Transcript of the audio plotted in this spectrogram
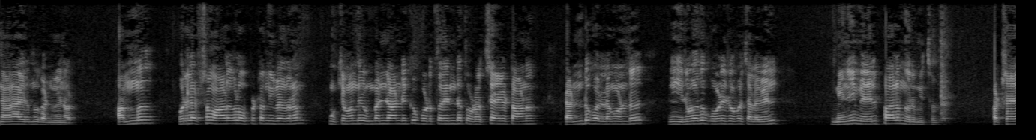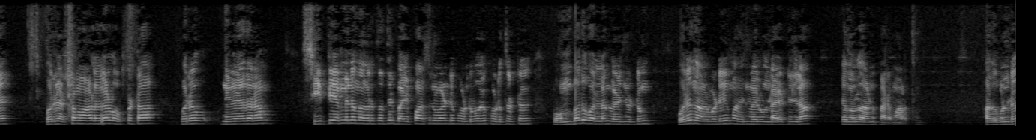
ഞാനായിരുന്നു കൺവീനർ അന്ന് ഒരു ലക്ഷം ആളുകൾ ഒപ്പിട്ട നിവേദനം മുഖ്യമന്ത്രി ഉമ്മൻചാണ്ടിക്ക് കൊടുത്തതിന്റെ തുടർച്ചയായിട്ടാണ് രണ്ട് കൊല്ലം കൊണ്ട് ഈ ഇരുപത് കോടി രൂപ ചെലവിൽ മിനി മേൽപ്പാലം നിർമ്മിച്ചത്. പക്ഷേ ഒരു ലക്ഷം ആളുകൾ ഒപ്പിട്ട ഒരു നിവേദനം സി പി എമ്മിന്റെ നേതൃത്വത്തിൽ ബൈപ്പാസിന് വേണ്ടി കൊണ്ടുപോയി കൊടുത്തിട്ട് ഒമ്പത് കൊല്ലം കഴിഞ്ഞിട്ടും ഒരു നടപടിയും അതിന്മേൽ ഉണ്ടായിട്ടില്ല എന്നുള്ളതാണ് പരമാർത്ഥം. അതുകൊണ്ട്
